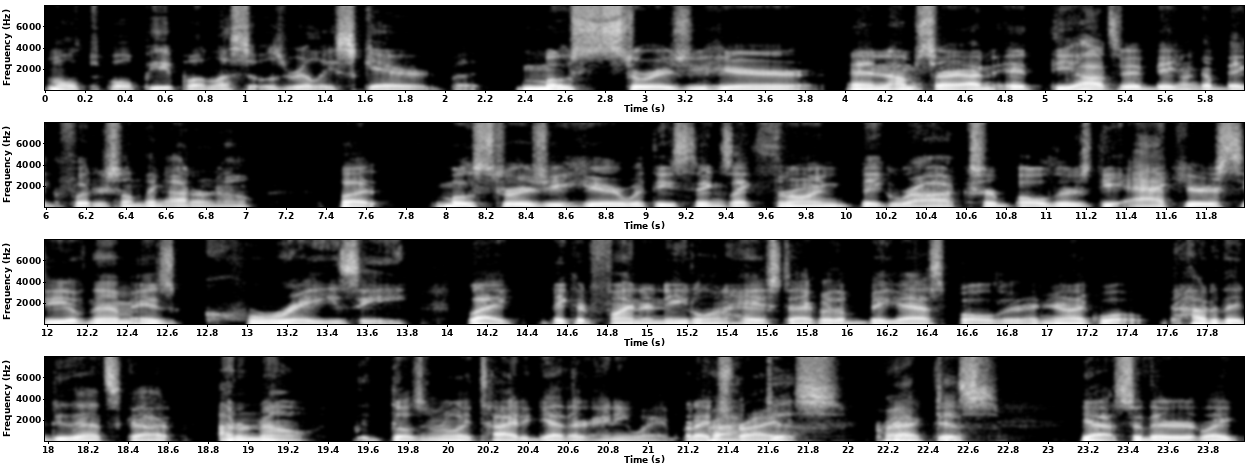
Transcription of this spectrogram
multiple people unless it was really scared, but most stories you hear, and I'm sorry, it, the odds of it being like a Bigfoot or something, I don't know. But most stories you hear with these things like throwing big rocks or boulders, the accuracy of them is crazy. Like they could find a needle in a haystack with a big ass boulder, and you're like, well, how do they do that, Scott? I don't know. It doesn't really tie together anyway, but I tried. practice. Practice. Yeah, so they're like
